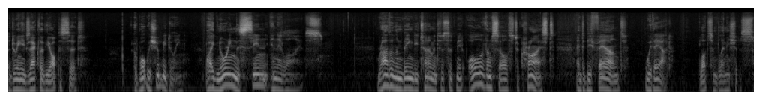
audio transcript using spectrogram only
are doing exactly the opposite of what we should be doing by ignoring the sin in their lives. Rather than being determined to submit all of themselves to Christ and to be found without blots and blemishes.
